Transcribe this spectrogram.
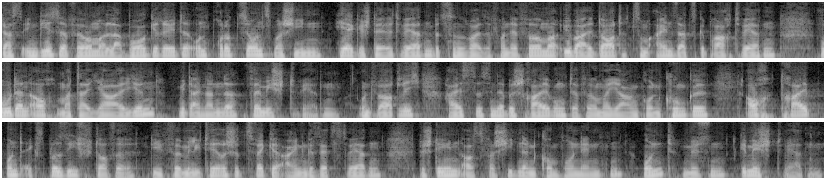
dass in dieser Firma Laborgeräte und Produktionsmaschinen hergestellt werden bzw. von der Firma überall dort zum Einsatz gebracht werden, wo dann auch Materialien miteinander vermischt werden. Und wörtlich heißt es in der Beschreibung der Firma Janke und Kunkel auch Treib- und Explosivstoffe, die für militärische Zwecke eingesetzt werden, bestehen aus verschiedenen Komponenten und müssen gemischt werden.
